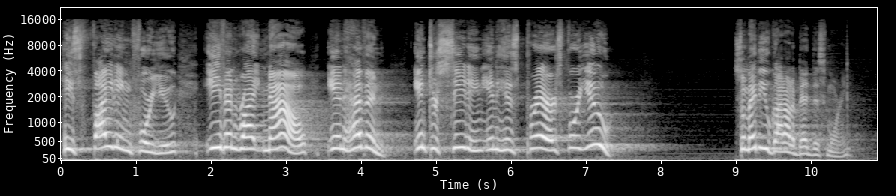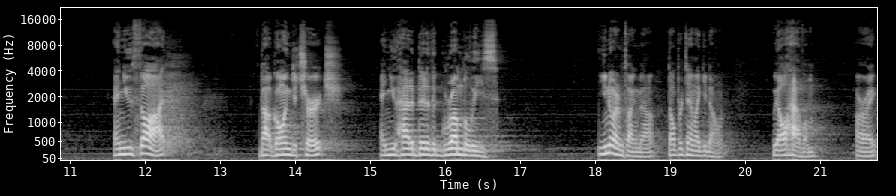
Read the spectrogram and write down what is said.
He's fighting for you even right now in heaven, interceding in his prayers for you. So maybe you got out of bed this morning and you thought about going to church and you had a bit of the grumblies you know what I'm talking about. Don't pretend like you don't. We all have them, all right?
